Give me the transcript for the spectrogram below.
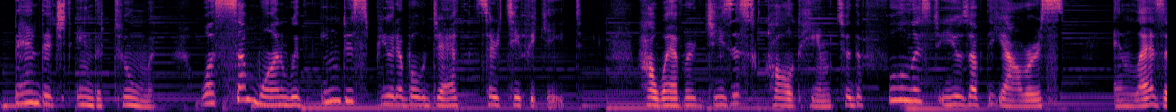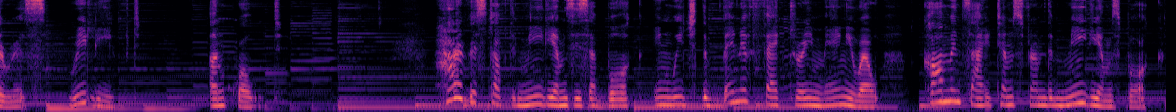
bandaged in the tomb, was someone with indisputable death certificate. However, Jesus called him to the fullest use of the hours, and Lazarus relieved. Unquote. Harvest of the Mediums is a book in which the benefactor Emmanuel comments items from the Medium's book.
